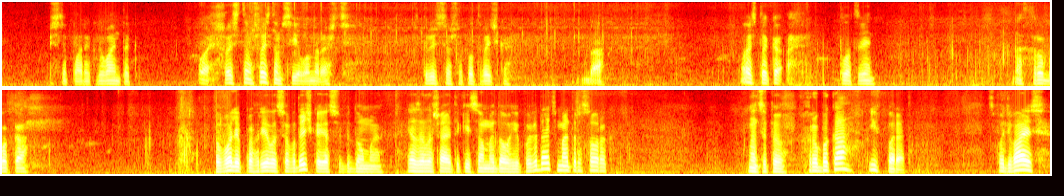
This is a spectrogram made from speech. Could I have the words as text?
Після пари клювань так. Ой, щось там, щось там сіло нарешті. Скоріше, що плотвичка. Да. Ось така плотвінь. На хробака. Доволі прогрілася водичка, я собі думаю. Я залишаю такий самий довгий повідець, метр сорок. Нацепив хробака і вперед. Сподіваюсь,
